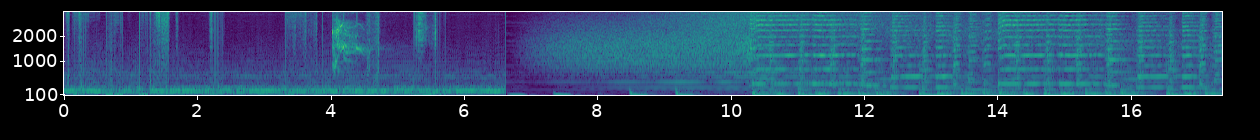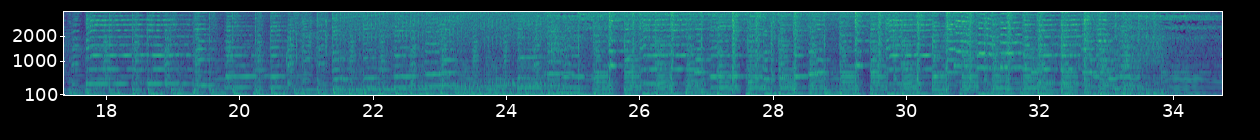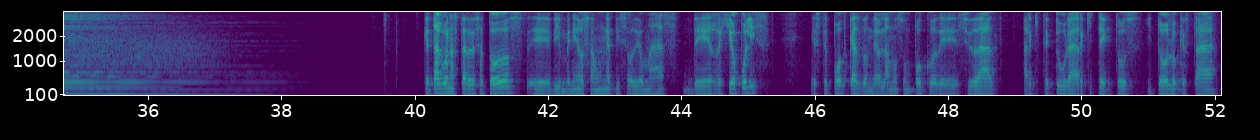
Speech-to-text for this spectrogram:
you ¿Qué tal? Buenas tardes a todos. Eh, bienvenidos a un episodio más de Regiópolis, este podcast donde hablamos un poco de ciudad, arquitectura, arquitectos y todo lo que está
